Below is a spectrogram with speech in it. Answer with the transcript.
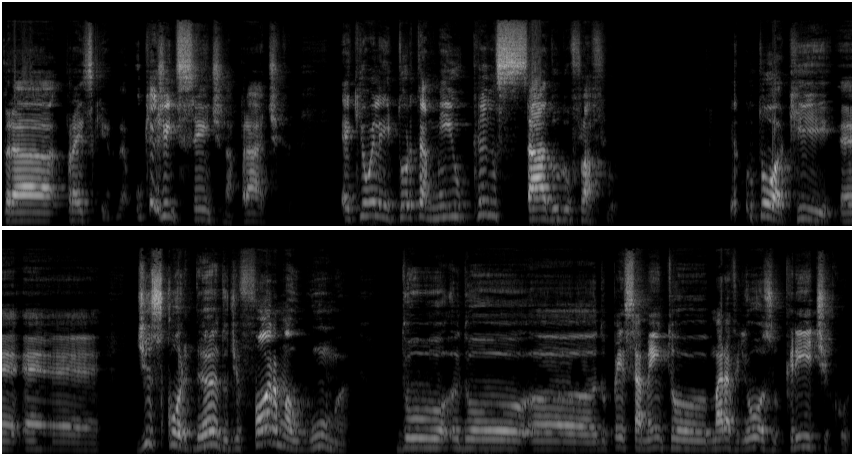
para a esquerda. O que a gente sente na prática é que o eleitor está meio cansado do Fla-Flu. Eu não estou aqui é, é, discordando de forma alguma do, do, uh, do pensamento maravilhoso, crítico,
